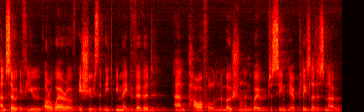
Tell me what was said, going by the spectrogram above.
And so if you are aware of issues that need to be made vivid and powerful and emotional in the way we've just seen here, please let us know.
